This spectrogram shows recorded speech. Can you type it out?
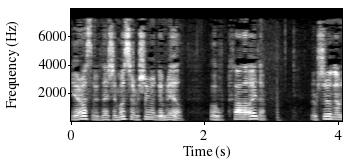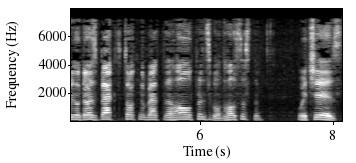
here also, מפני שמוס רבי שמעון גמליאל הוא כלל העולם. Shimon Gamliel goes back to talking about the whole principle, the whole system, which is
